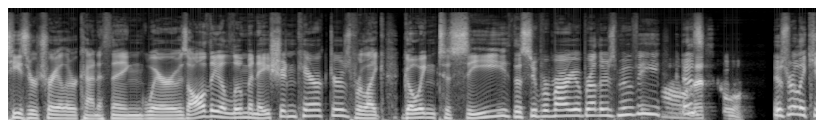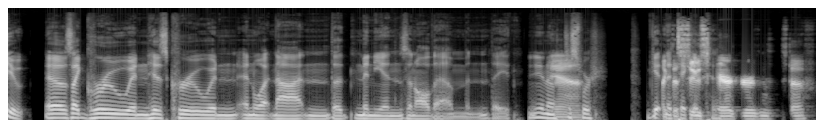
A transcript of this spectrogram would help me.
teaser trailer kind of thing, where it was all the Illumination characters were like going to see the Super Mario Brothers movie. Oh, was, that's cool. it was really cute. It was like Gru and his crew and and whatnot, and the minions and all them, and they, you know, Yeah. just were getting Like a the ticket. Seuss to- characters and stuff.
